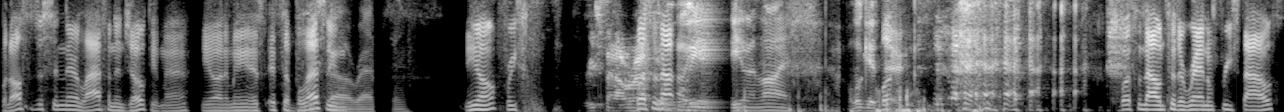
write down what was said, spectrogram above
but also just sitting there laughing and joking, man. You know what I mean? It's it's a blessing. Freestyle rapping. You know, free freestyle rapping. Out, oh, you in line. We'll get there. busting out into the random freestyles.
